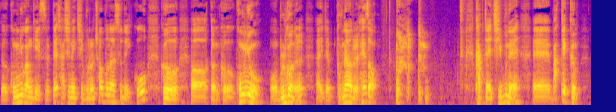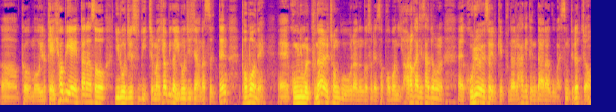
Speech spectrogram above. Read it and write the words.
그 공유 관계에 있을 때 자신의 지분을 처분할 수도 있고 그 어, 어떤 그 공유 어, 물건을 이제 분할을 해서 각자의 지분에 에, 맞게끔 어, 그, 뭐, 이렇게 협의에 따라서 이루어질 수도 있지만 협의가 이루어지지 않았을 땐 법원에 에, 공유물 분할 청구라는 것을 해서 법원이 여러 가지 사정을 에, 고려해서 이렇게 분할을 하게 된다라고 말씀드렸죠.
